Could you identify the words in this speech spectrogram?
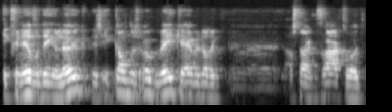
ik vind heel veel dingen leuk. Dus ik kan dus ook weken hebben dat ik als daar gevraagd wordt,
